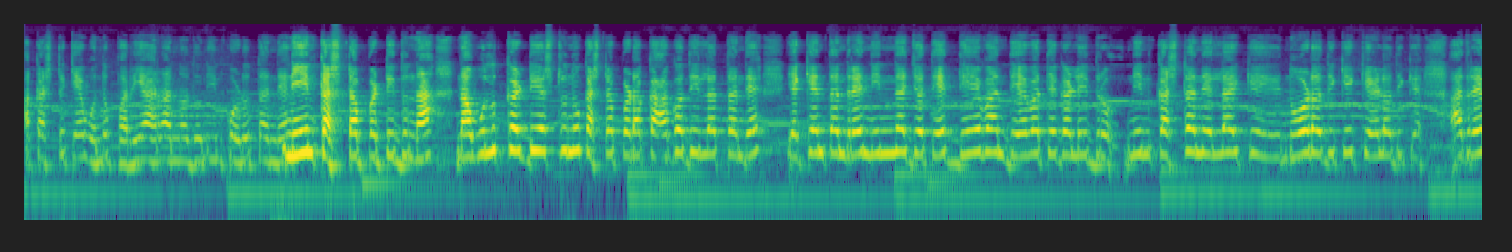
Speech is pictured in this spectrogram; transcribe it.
ಆ ಕಷ್ಟಕ್ಕೆ ಒಂದು ಪರಿಹಾರ ಅನ್ನೋದು ನೀನು ಕೊಡು ತಂದೆ. ನೀನು ಕಷ್ಟಪಟ್ಟಿದ್ದನ್ನ ನಾವು ಹುಲ್ಕಡ್ಡಿಯಷ್ಟು ಕಷ್ಟಪಡೋಕ್ಕಾಗೋದಿಲ್ಲ ತಂದೆ. ಯಾಕೆಂತಂದರೆ ನಿನ್ನ ಜೊತೆ ದೇವನ್ ದೇವತೆಗಳಿದ್ರು. ನಿನ್ನ ಕಷ್ಟನೆಲ್ಲ ನೋಡೋದಕ್ಕೆ, ಕೇಳೋದಕ್ಕೆ. ಆದರೆ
